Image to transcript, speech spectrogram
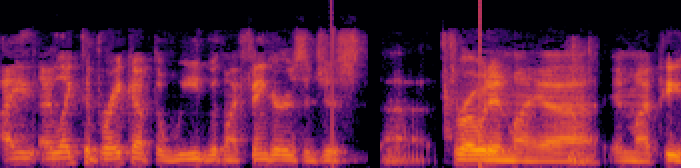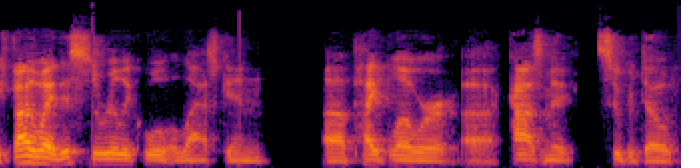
I, I like to break up the weed with my fingers and just uh, throw it in my uh, in my piece. By the way, this is a really cool Alaskan uh, pipe blower, uh, Cosmic, super dope.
